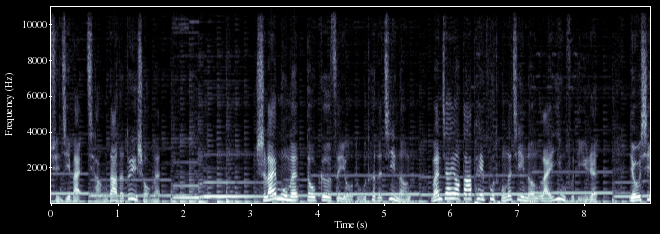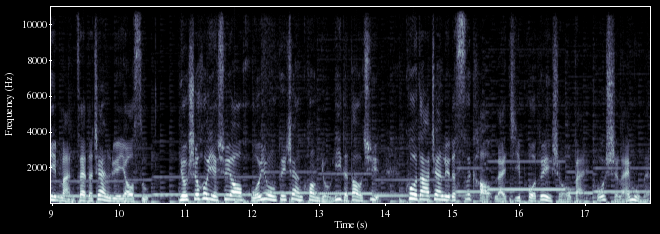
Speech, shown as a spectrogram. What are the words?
去击败强大的对手们。史莱姆们都各自有独特的技能，玩家要搭配不同的技能来应付敌人。游戏满载的战略要素，有时候也需要活用对战况有利的道具，扩大战略的思考，来击破对手，摆脱史莱姆们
